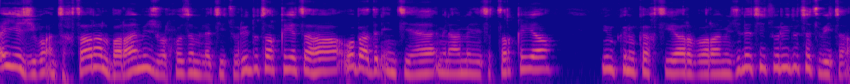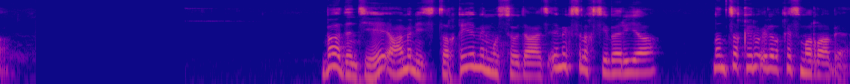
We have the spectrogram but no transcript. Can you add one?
أي يجب أن تختار البرامج والحزم التي تريد ترقيتها وبعد الانتهاء من عملية الترقية يمكنك اختيار البرامج التي تريد تثبيتها. بعد انتهاء عملية الترقية من مستودعات MX الاختبارية ننتقل إلى القسم الرابع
